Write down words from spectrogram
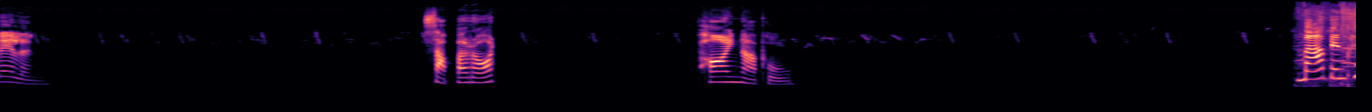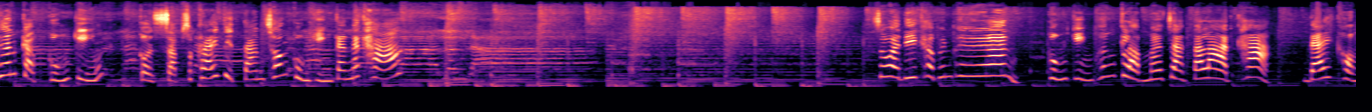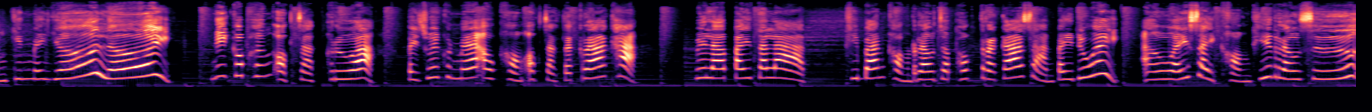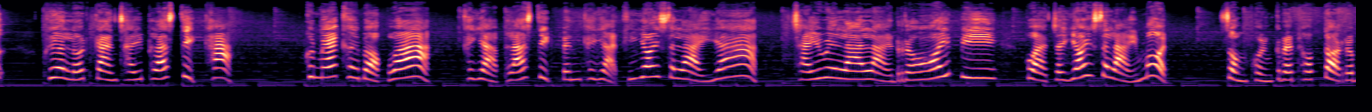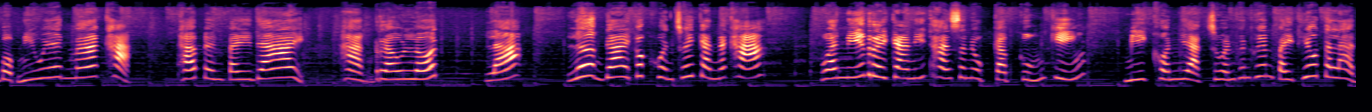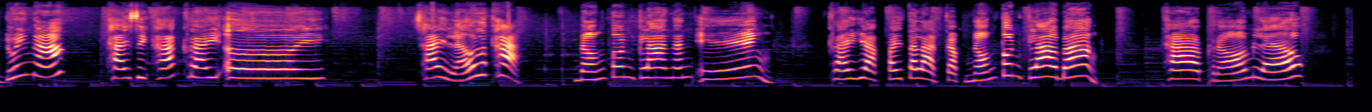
melon สับปะรด pineapple มาเป็นเพื่อนกับกุ๋งกิ๋ง กด subscribe ติดตามช่องกุ๋งกิ๋งกันนะคะ สวัสดีค่ะเพื่อนๆ กุ๋งกิ๋งเพิ่งกลับมาจากตลาดค่ะ ได้ของกินมาเยอะเลย นี่ก็เพิ่งออกจากครัว ไปช่วยคุณแม่เอาของออกจากตะกร้าค่ะ เวลาไปตลาด ที่บ้านของเราจะพกตะกร้าสารไปด้วย เอาไว้ใส่ของที่เราซื้อ เพื่อลดการใช้พลาสติกค่ะ คุณแม่เคยบอกว่า ขยะพลาสติกเป็นขยะที่ย่อยสลายยาก ใช้เวลาหลายร้อยปี กว่าจะย่อยสลายหมด ส่งผลกระทบต่อระบบนิเวศมากค่ะ ถ้าเป็นไปได้ หากเราลด ละเลิกได้ก็ควรช่วยกันนะคะ วันนี้รายการนิทานสนุกกับกุ๋งกิ๋งมีคนอยากชวนเพื่อนๆไปเที่ยวตลาดด้วยนะ ทายสิคะใครเอ่ย ใช่แล้วล่ะค่ะ น้องต้นกล้านั่นเอง ใครอยากไปตลาดกับน้องต้นกล้าบ้าง ถ้าพร้อมแล้ว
